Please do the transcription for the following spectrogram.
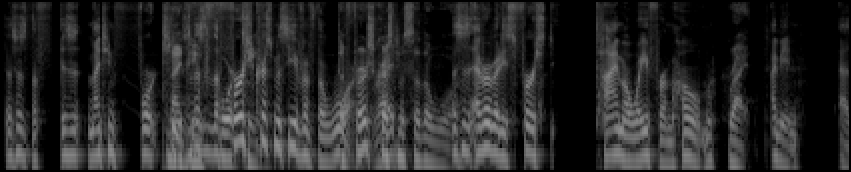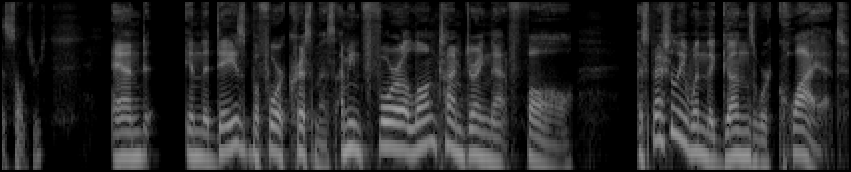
This is the is it 1914? So this is the first Christmas Eve of the war. the first right? Christmas of the war. This is everybody's first time away from home. right. I mean, as soldiers. And in the days before Christmas, I mean, for a long time during that fall, especially when the guns were quiet,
